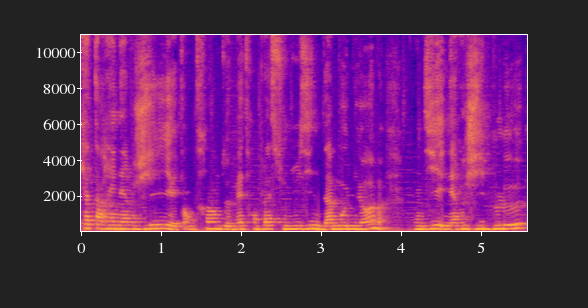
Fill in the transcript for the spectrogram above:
Qatar Energy est en train de mettre en place une usine d'ammonium on dit énergie bleue,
